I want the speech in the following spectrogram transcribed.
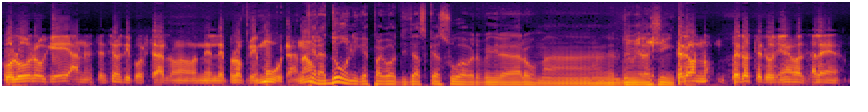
coloro che hanno intenzione di portarlo nelle proprie mura. No? C'era Doni che pagò di tasca sua per venire a Roma nel 2005. Però, no, però te lo dinava Salerno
